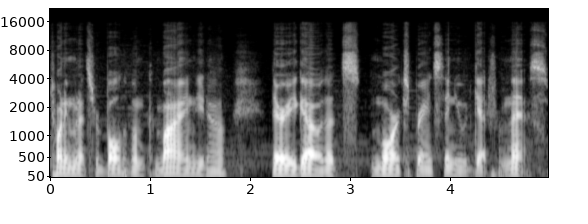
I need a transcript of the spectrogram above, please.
20 minutes for both of them combined, you know, there you go. That's more experience than you would get from this.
